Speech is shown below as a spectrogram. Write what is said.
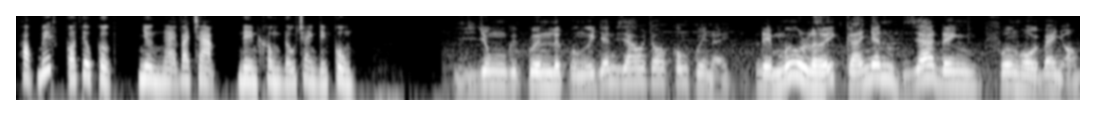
hoặc biết có tiêu cực nhưng ngại va chạm nên không đấu tranh đến cùng. Dùng cái quyền lực của người dân giao cho công quyền ấy để mưu lợi cá nhân, gia đình, phương hội bè nhóm.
